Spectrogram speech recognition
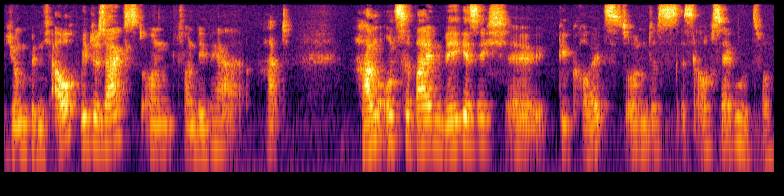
jung bin ich auch, wie du sagst, und von dem her hat, haben unsere beiden Wege sich äh, gekreuzt und das ist auch sehr gut so.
